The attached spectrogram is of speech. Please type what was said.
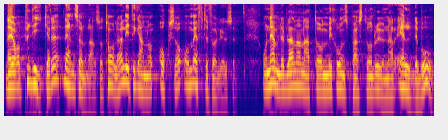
När jag predikade den söndagen så talade jag lite grann också om efterföljelse och nämnde bland annat om missionspastorn Runar Eldebo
